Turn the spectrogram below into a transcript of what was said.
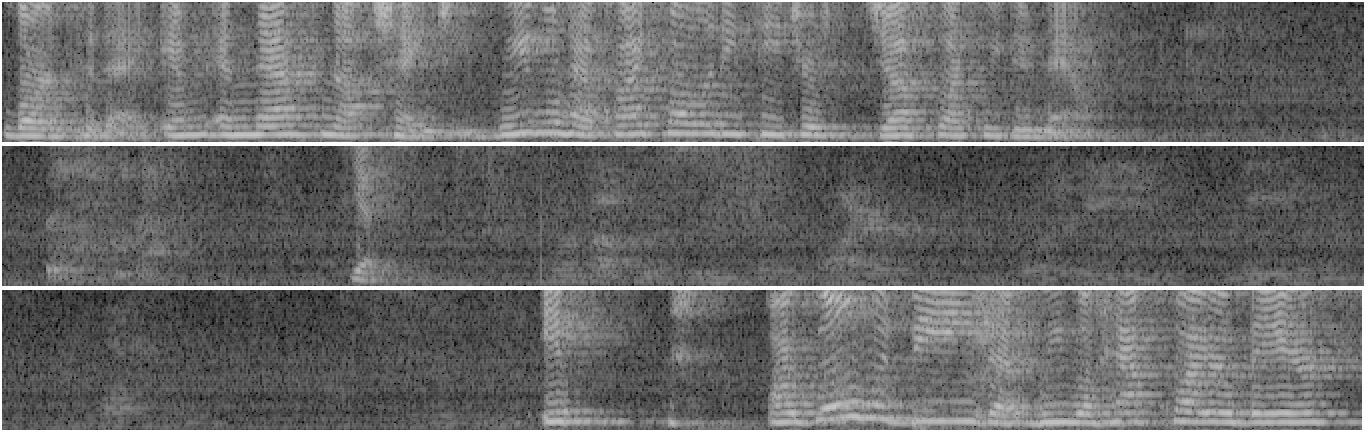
learn today. And, and that's not changing. We will have high quality teachers just like we do now. Yes. What about for students in choir, will they be meeting in Washington? if our goal would be that we will have choir there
